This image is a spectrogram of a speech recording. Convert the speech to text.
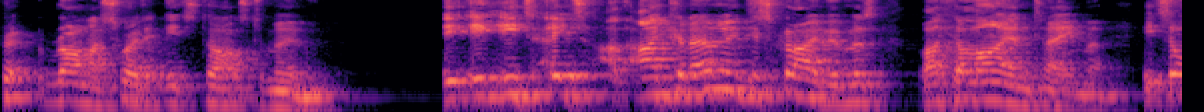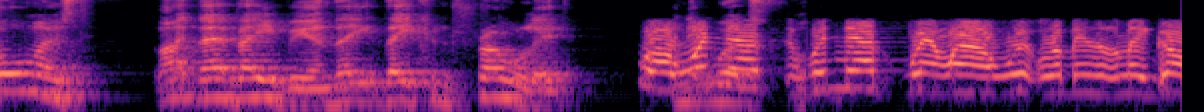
Ron, I swear it, it starts to move. It, it, it's, it's, I can only describe him as like a lion tamer. It's almost like their baby and they, they control it. Well, wouldn't works that, wouldn't that, well, let me, let me go.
